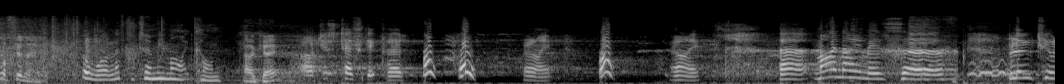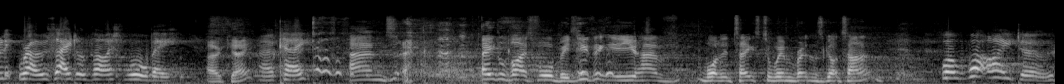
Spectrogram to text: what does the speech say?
what's your name? Oh, I'll have to turn my mic on. Okay. I'll just test it first. Right. Right. Uh, my name is uh, Blue Tulip Rose Edelweiss Warby. Okay. Okay? And Edelweiss Warby, do you think you have what it takes to win Britain's Got Talent? Well, what I do,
